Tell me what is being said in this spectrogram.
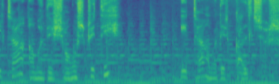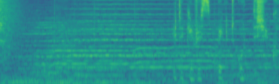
এটা আমাদের সংস্কৃতি এটা আমাদের কালচার এটাকে রেসপেক্ট করতে শেখো।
